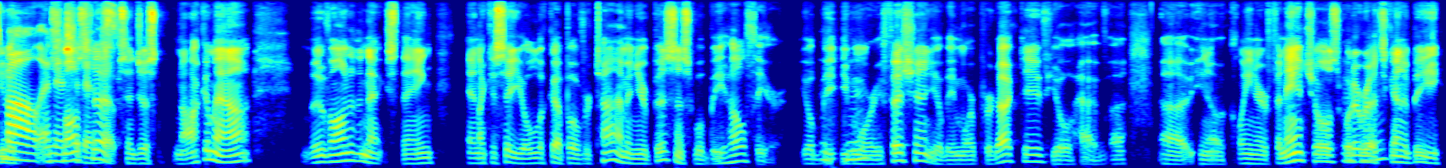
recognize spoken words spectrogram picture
you know, Small small initiatives. steps and just knock them out move on to the next thing and like i say you'll look up over time and your business will be healthier you'll be Mhm. more efficient you'll be more productive you'll have uh, uh, you know cleaner financials whatever Mm-hmm. it's going to be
